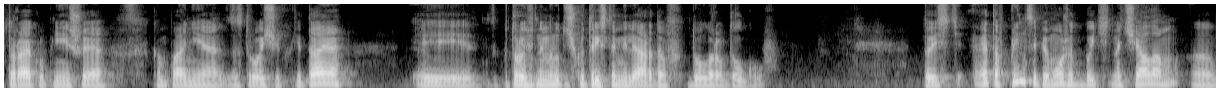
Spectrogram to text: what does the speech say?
вторая крупнейшая компания-застройщик Китая, и, которая на минуточку 300 миллиардов долларов долгов. То есть это, в принципе, может быть началом э,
